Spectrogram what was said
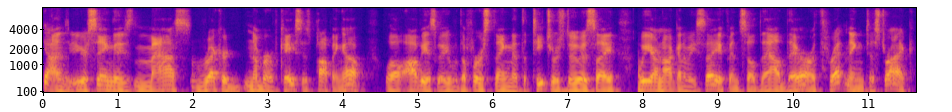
Yeah, and you're seeing these mass record number of cases popping up. Well, obviously, the first thing that the teachers do is say, we are not going to be safe. And so now they are threatening to strike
